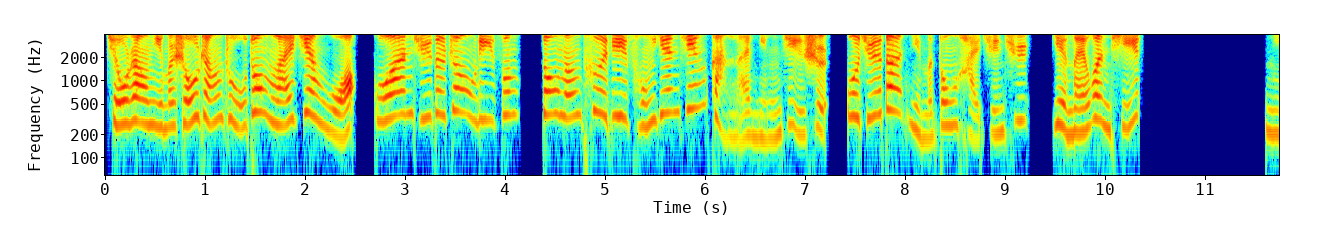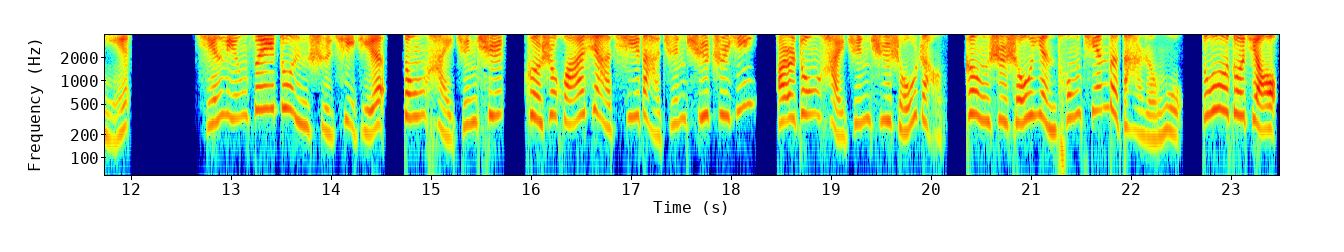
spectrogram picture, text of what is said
就让你们首长主动来见我。国安局的赵立峰都能特地从燕京赶来明记市，我觉得你们东海军区也没问题。”你，秦凌飞顿时气结。东海军区可是华夏七大军区之一，而东海军区首长更是手眼通天的大人物。跺跺脚，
